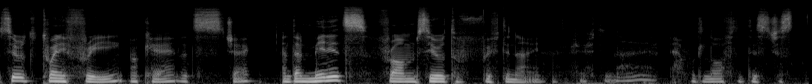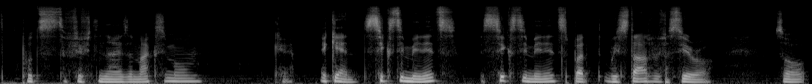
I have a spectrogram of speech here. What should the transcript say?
0 to 23. Okay, let's check. And then minutes from 0 to 59. 59. I would love that this just puts the 59 as a maximum. Okay. Again, 60 minutes. 60 minutes, but we start with 0. So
